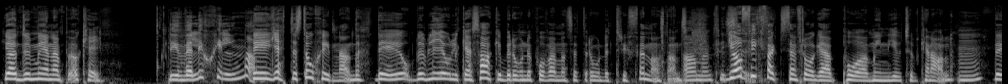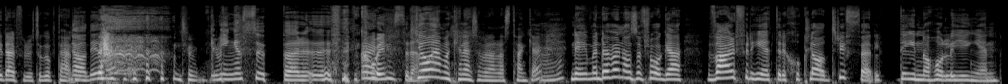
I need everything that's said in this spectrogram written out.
Ja, du menar, okej. Det är en väldig skillnad. Det är jättestor skillnad. Det, är, det blir olika saker beroende på var man sätter ordet tryffel någonstans. Ja. Jag fick faktiskt en fråga på min Youtube-kanal. Mm. Det är därför du tog upp det här. Ja, det är ingen super eh, coincidence. Och Emma kan läsa varandras tankar. Mm. Nej, men det var någon som frågade varför heter det chokladtryffel? Det innehåller ju ingen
